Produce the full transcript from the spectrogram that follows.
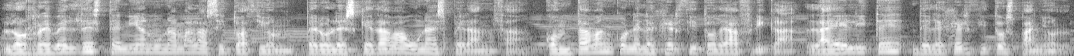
los rebeldes tenían una mala situación, pero les quedaba una esperanza. Contaban con el ejército de África, la élite del ejército español,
